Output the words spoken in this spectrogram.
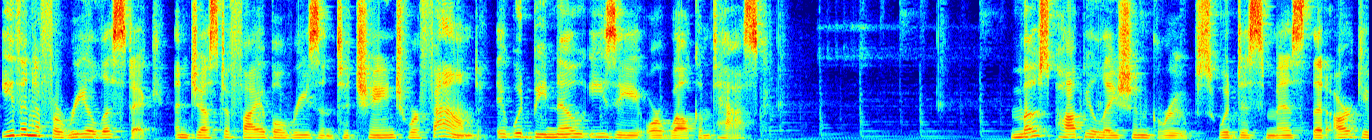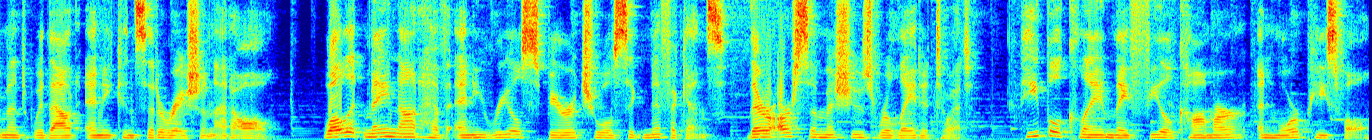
Even if a realistic and justifiable reason to change were found, it would be no easy or welcome task. Most population groups would dismiss that argument without any consideration at all. While it may not have any real spiritual significance, there are some issues related to it. People claim they feel calmer and more peaceful,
